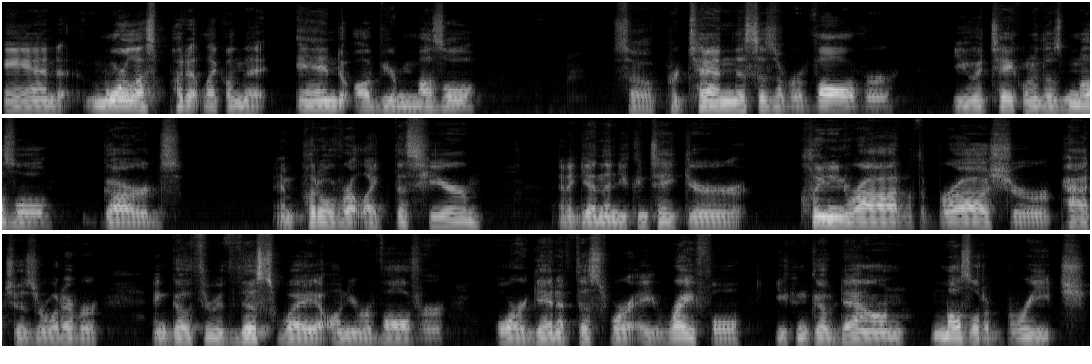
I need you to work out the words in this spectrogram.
and more or less put it like on the end of your muzzle. So pretend this is a revolver. You would take one of those muzzle guards and put over it like this here. And again, then you can take your cleaning rod with a brush or patches or whatever and go through this way on your revolver. Or again, if this were a rifle, you can go down muzzle to breech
